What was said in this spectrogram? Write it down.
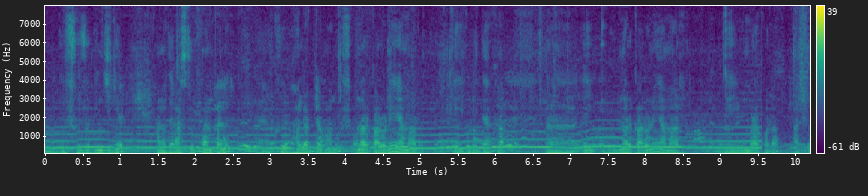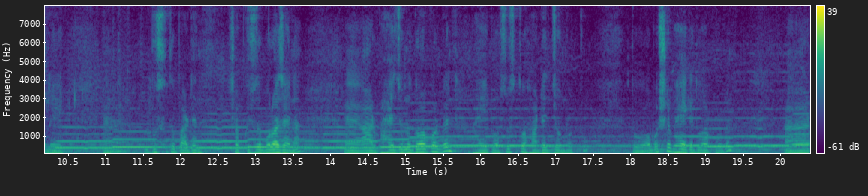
আমাদের সুযোগ ইঞ্জিনিয়ার আমাদের আসল কোম্পানির খুব ভালো একটা মানুষ। ওনার কারণেই আমার এইগুলো দেখা এই ওনার কারণেই আমার এই উমরা করা। আসলে আহ, বুঝতে তো পারবেন সব কিছু তো বলা যায় না। আর ভাইয়ের জন্য দোয়া করবেন ভাই একটু অসুস্থ হার্টের জন্য একটু। তো অবশ্যই ভাইকে দোয়া করবেন। আর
